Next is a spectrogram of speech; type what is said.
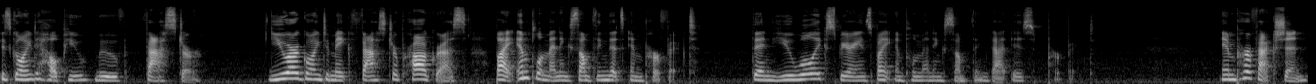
is going to help you move faster. You are going to make faster progress by implementing something that's imperfect than you will experience by implementing something that is perfect. Imperfection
